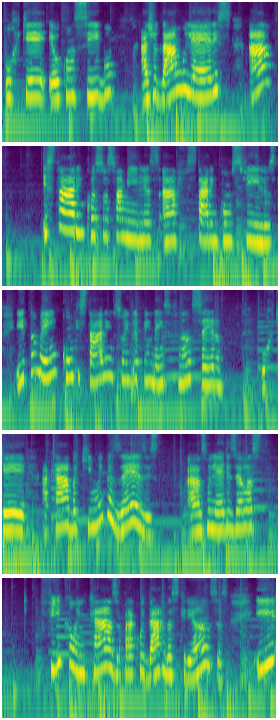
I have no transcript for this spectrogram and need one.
porque eu consigo ajudar mulheres a estarem com as suas famílias, a estarem com os filhos e também conquistarem sua independência financeira. Porque acaba que muitas vezes as mulheres elas ficam em casa para cuidar das crianças e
